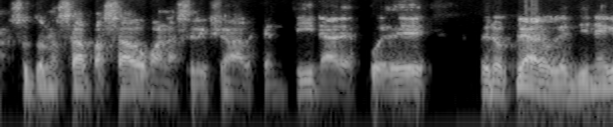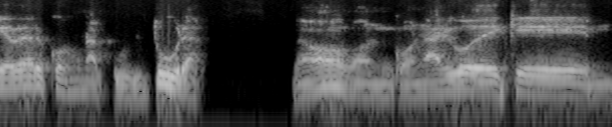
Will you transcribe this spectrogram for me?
Nosotros nos ha pasado con la selección argentina después de, pero claro, que tiene que ver con una cultura, ¿no? Con, con algo de que,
